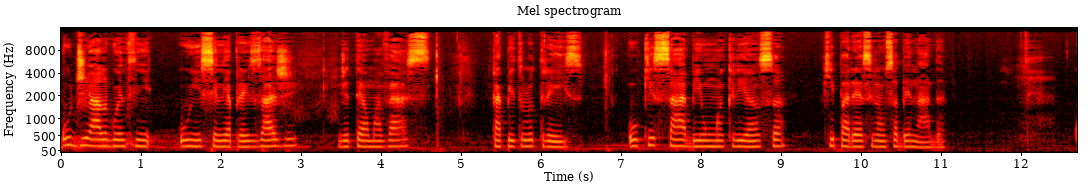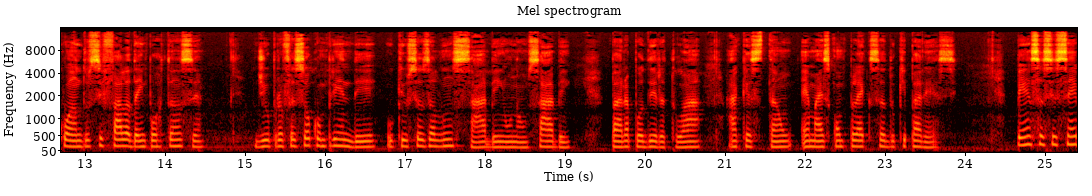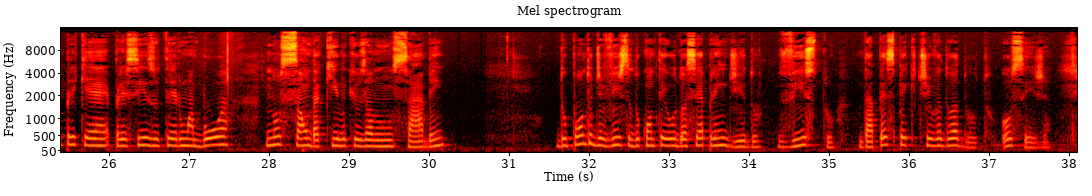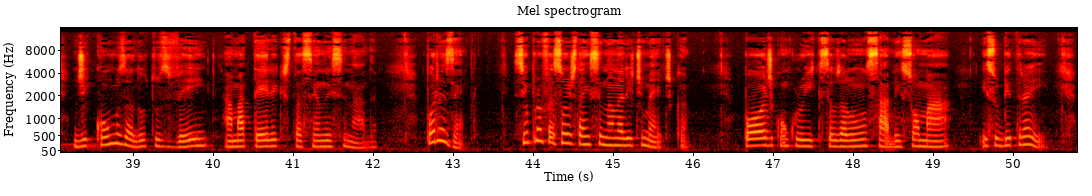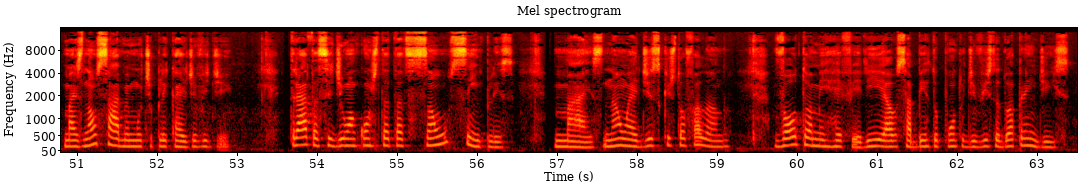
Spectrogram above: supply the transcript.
O diálogo entre o ensino e aprendizagem de Thelma Vaz, capítulo 3. O que sabe uma criança que parece não saber nada? Quando se fala da importância de o professor compreender o que os seus alunos sabem ou não sabem para poder atuar, a questão é mais complexa do que parece. Pensa-se sempre que é preciso ter uma boa noção daquilo que os alunos sabem, do ponto de vista do conteúdo a ser aprendido, visto da perspectiva do adulto, ou seja, de como os adultos veem a matéria que está sendo ensinada. Por exemplo, se o professor está ensinando aritmética, pode concluir que seus alunos sabem somar e subtrair, mas não sabem multiplicar e dividir. Trata-se de uma constatação simples, mas não é disso que estou falando. Volto a me referir ao saber do ponto de vista do aprendiz,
